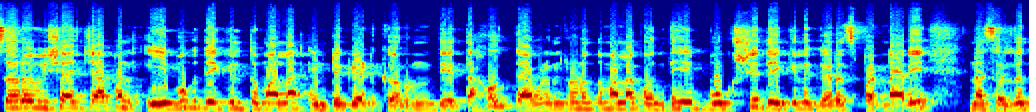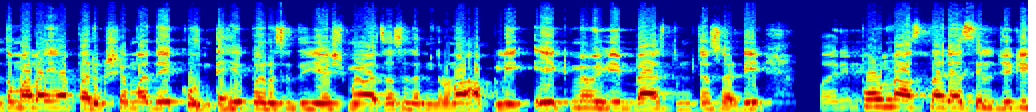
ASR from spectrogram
सर्व विषयांचे आपण ई बुक देखील तुम्हाला इंटिग्रेट करून देत आहोत. त्यामुळे मित्रांनो तुम्हाला कोणत्याही बुक्सची देखील गरज पडणारी नसेल. तर तुम्हाला या परीक्षेमध्ये कोणत्याही परिस्थितीत यश मिळवायचं असेल तर मित्रांनो आपली एकमेव ही बॅच तुमच्यासाठी परिपूर्ण असणारी असेल जे की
